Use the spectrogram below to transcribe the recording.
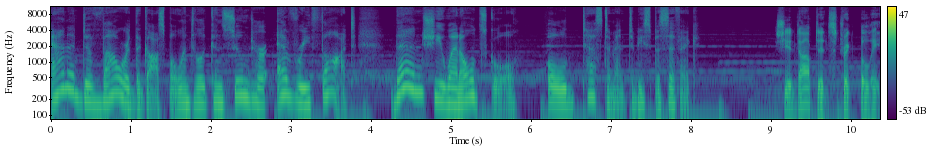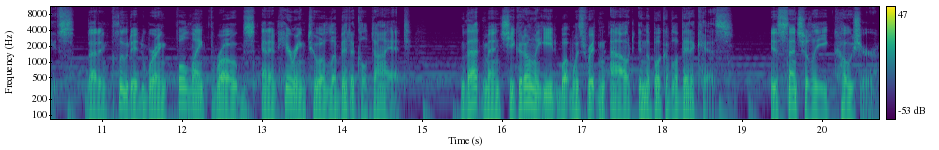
Anna devoured the gospel until it consumed her every thought. Then she went old school, Old Testament to be specific. She adopted strict beliefs that included wearing full length robes and adhering to a Levitical diet. That meant she could only eat what was written out in the book of Leviticus, essentially kosher.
